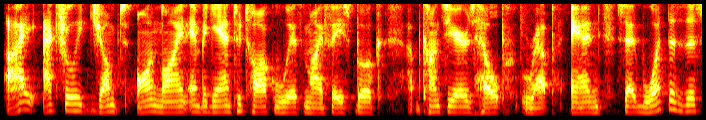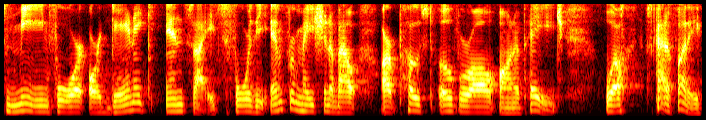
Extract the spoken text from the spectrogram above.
I actually jumped online and began to talk with my Facebook concierge help rep and said, "What does this mean for organic insights for the information about our post overall on a page. Well, it's kind of funny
